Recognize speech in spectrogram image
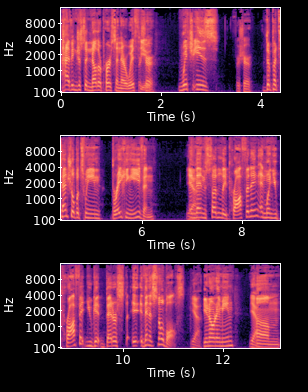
having just another person there with for you sure, which is for sure. the potential between breaking even Yeah, and then suddenly profiting and when you profit you get better st- it, then it snowballs yeah, you know what i mean yeah. um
